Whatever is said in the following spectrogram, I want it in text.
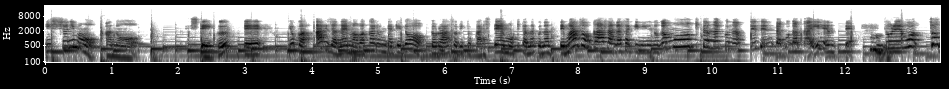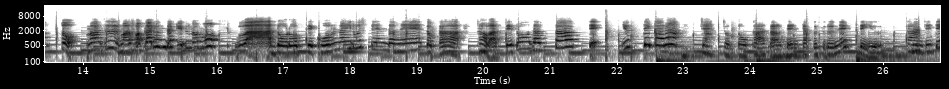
一緒にもあのしていく。でよくあるじゃないまあわかるんだけど泥遊びとかしてもう汚くなってまずお母さんが先に言うのがもう汚くなって洗濯が大変って。うん。それをちょっとまずまあわかるんだけれどもうわー泥ってこんな色してんだねとか触ってどうだったって言ってからじゃあちょっとお母さん洗濯するねっていう感じで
